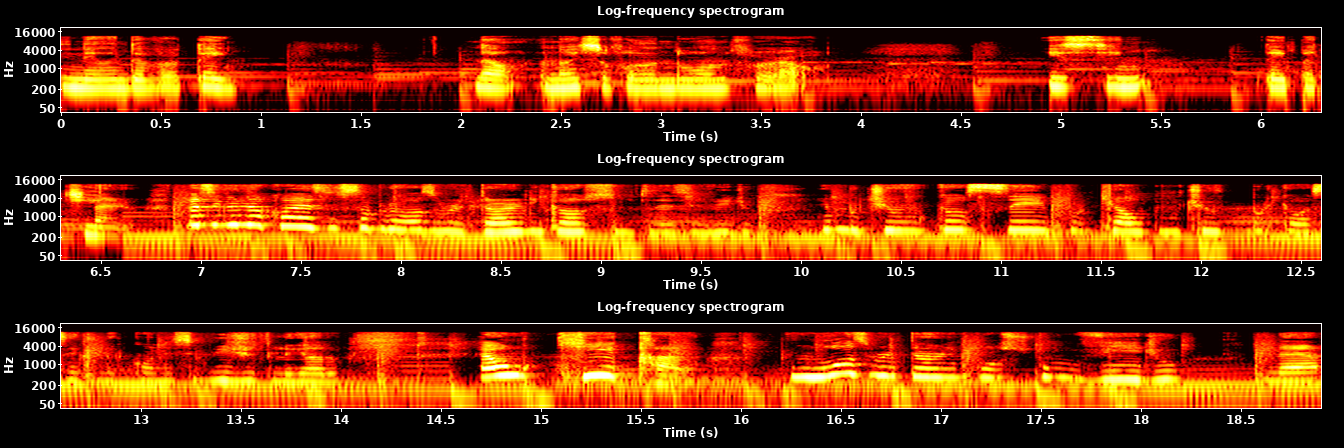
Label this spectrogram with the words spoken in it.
e nem o Endeavor tem. Não, eu não estou falando do One for All. E sim, da empatia. Mas se já conhece sobre o Oz Return, que é o assunto desse vídeo, e o motivo que eu sei, porque é o motivo porque você clicou nesse vídeo, tá ligado? É o que, cara? O Oz Return postou um vídeo, né?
